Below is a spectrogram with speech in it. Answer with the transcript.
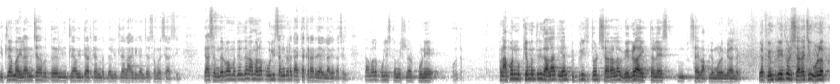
इथल्या महिलांच्याबद्दल इथल्या विद्यार्थ्यांबद्दल इथल्या नागरिकांच्या समस्या असतील. त्या संदर्भामधील जर आम्हाला पोलिसांकडे काय तक्रार द्यावी लागत असेल तर आम्हाला पोलीस कमिशनर पुणे होतं. पण आपण मुख्यमंत्री झालात या पिंपरी चिंचवड शहराला वेगळं आयुक्तालय साहेब आपल्यामुळे मिळालं. या पिंपरी चिंचवड शहराची ओळख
